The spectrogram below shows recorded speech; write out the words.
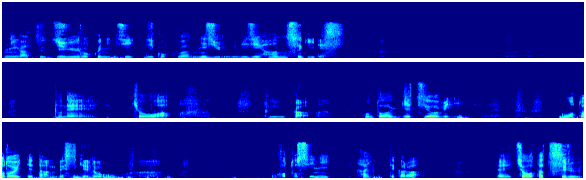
2月16日、時刻は22時半過ぎです。とね、今日は、というか、本当は月曜日にもう届いてたんですけど、今年に入ってから、えー調達する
